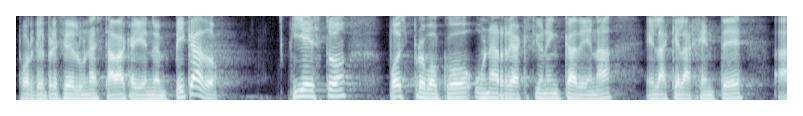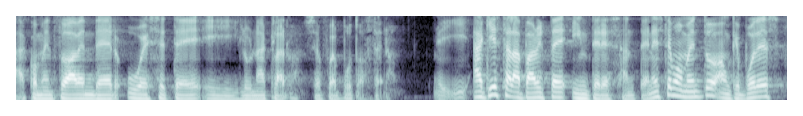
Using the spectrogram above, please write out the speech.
porque el precio de Luna estaba cayendo en picado. Y esto pues provocó una reacción en cadena en la que la gente ah, comenzó a vender UST y Luna, claro, se fue a puto cero. Y aquí está la parte interesante. En este momento, aunque puedes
